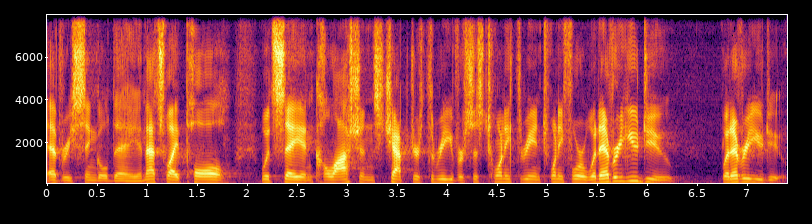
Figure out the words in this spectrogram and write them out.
every single day. And that's why Paul would say in Colossians chapter 3, verses 23 and 24 whatever you do, whatever you do,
